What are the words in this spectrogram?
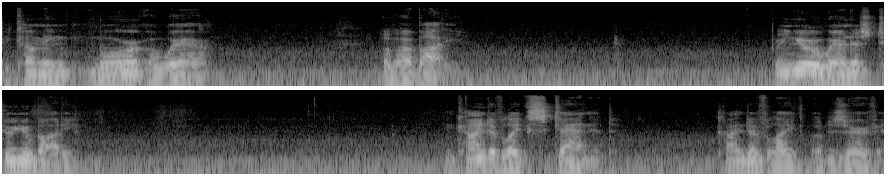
becoming more aware of our body. Bring your awareness to your body and kind of like scan it, kind of like observe it.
